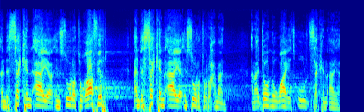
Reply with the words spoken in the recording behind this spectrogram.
and the second ayah in Surah to Ghafir and the second ayah in Surah Al-Rahman. And I don't know why it's all the second ayah.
